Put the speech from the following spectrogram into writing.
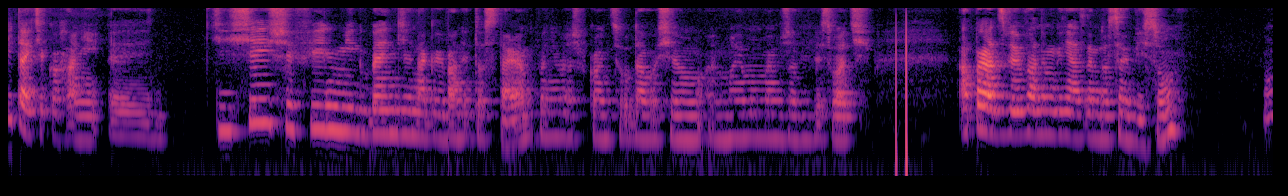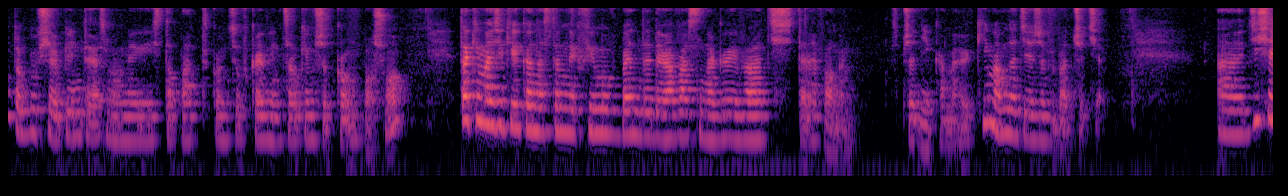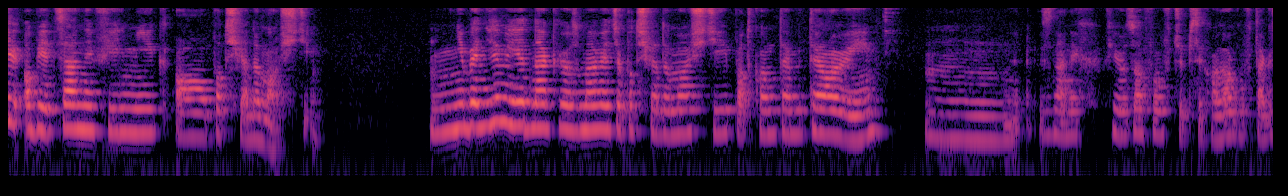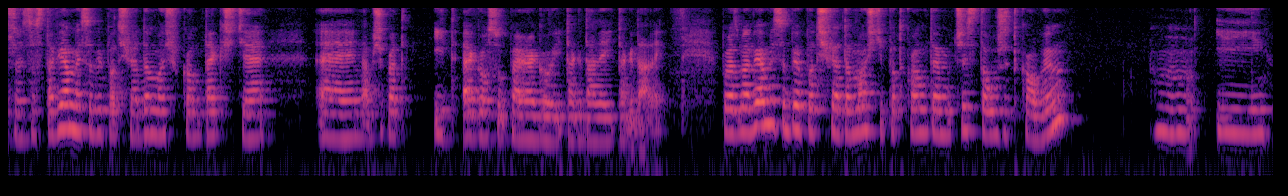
Witajcie kochani. Y, Dzisiejszy filmik będzie nagrywany tosterem, ponieważ w końcu udało się mojemu mężowi wysłać aparat z wyrwanym gniazdem do serwisu. No to był sierpień, teraz mamy listopad, końcówkę, więc całkiem szybko mu poszło. W takim razie kilka następnych filmów będę dla Was nagrywać telefonem z przedniej kamerki. Mam nadzieję, że wybaczycie. Dzisiaj obiecany filmik o podświadomości. Nie będziemy jednak rozmawiać o podświadomości pod kątem teorii mm, znanych filozofów czy psychologów, także zostawiamy sobie podświadomość w kontekście e, na przykład id, ego, superego i tak dalej, i tak. Porozmawiamy sobie o podświadomości pod kątem czysto użytkowym mm, i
